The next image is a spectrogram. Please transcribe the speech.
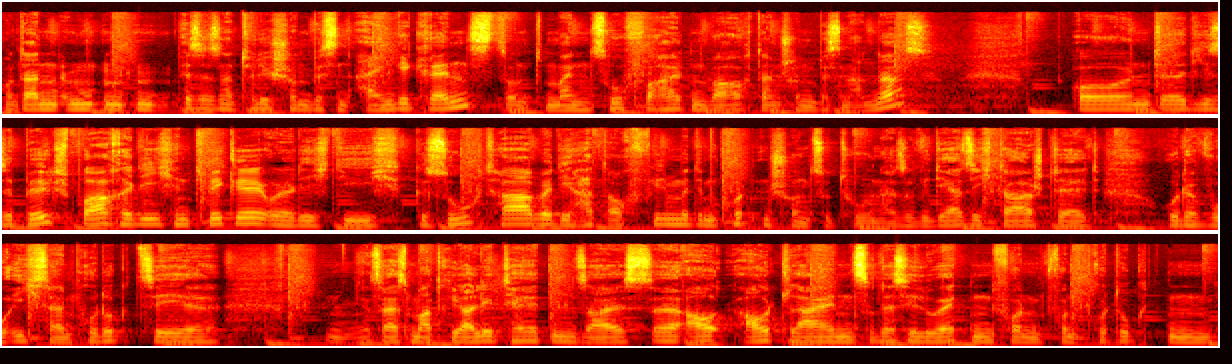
Und dann ähm, ist es natürlich schon ein bisschen eingegrenzt und mein Suchverhalten war auch dann schon ein bisschen anders. Und äh, diese Bildsprache, die ich entwickle oder die ich, die ich gesucht habe, die hat auch viel mit dem Kunden schon zu tun. Also wie der sich darstellt oder wo ich sein Produkt sehe, sei es Materialitäten, sei es äh, Out Outlines oder Silhouetten von, von Produkten,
